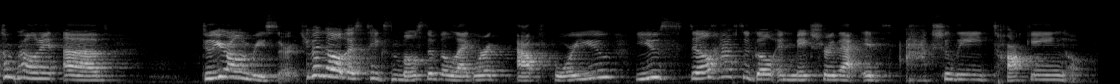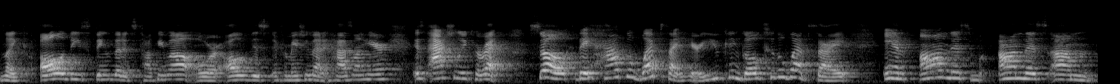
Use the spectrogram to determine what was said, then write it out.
component of do your own research. Even though this takes most of the legwork out for you, you still have to go and make sure that it's actually talking, like all of these things that it's talking about, or all of this information that it has on here is actually correct. So they have the website here. You can go to the website, and on this on this um,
